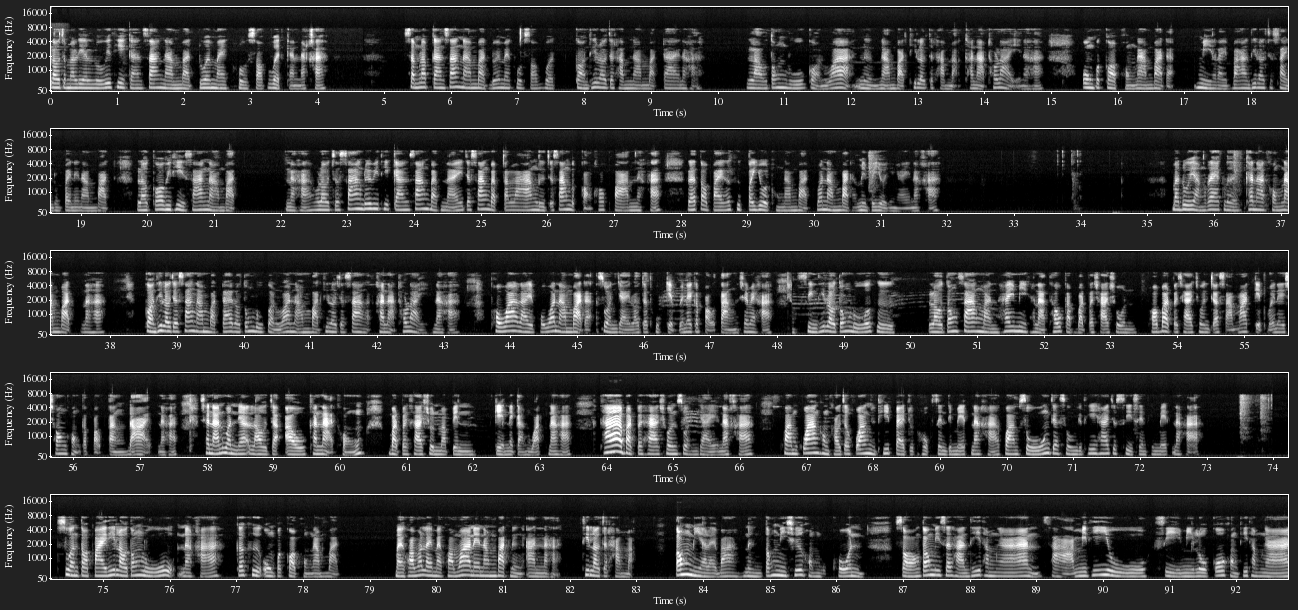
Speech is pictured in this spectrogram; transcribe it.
เราจะมาเรียนรู้วิธีการสร้างนามบัตรด้วย Microsoft Word กันนะคะ สำหรับการสร้างนามบัตรด้วย Microsoft Word ก่อนที่เราจะทำนามบัตรได้นะคะ เราต้องรู้ก่อนว่า 1. นามบัตรที่เราจะทำขนาดเท่าไหร่นะคะ องค์ประกอบของนามบัตรมีอะไรบ้างที่เราจะใส่ลงไปในนามบัตร แล้วก็วิธีสร้างนามบัตร นะคะ เราจะสร้างด้วยวิธีการสร้างแบบไหน จะสร้างแบบตาราง หรือจะสร้างแบบกล่องข้อความนะคะ และต่อไปก็คือประโยชน์ของนามบัตรว่านามบัตรมีประโยชน์ยังไงนะคะ มาดูอย่างแรกเลย ขนาดของนามบัตรนะคะก่อนที่เราจะสร้างนามบัตรได้เราต้องรู้ก่อนว่านามบัตรที่เราจะสร้างขนาดเท่าไหร่นะคะ เพราะว่าอะไรเพราะว่านามบัตรอะส่วนใหญ่เราจะถูกเก็บไว้ในกระเป๋าตังค์ใช่ไหมคะสิ่งที่เราต้องรู้ก็คือ เราต้องสร้างมันให้มีขนาดเท่ากับบัตรประชาชน เพราะบัตรประชาชนจะสามารถเก็บไว้ในช่องของกระเป๋าตังค์ได้นะคะ ฉะนั้นวันนี้เราจะเอาขนาดของบัตรประชาชนมาเป็นเกณฑ์ในการวัดนะคะ ถ้าบัตรประชาชนส่วนใหญ่นะคะ ความกว้างของเขาจะกว้างอยู่ที่ 8.6เซนติเมตรนะคะ ความสูงจะสูงอยู่ที่ 5.4เซนติเมตรนะคะ ส่วนต่อไปที่เราต้องรู้นะคะ ก็คือองค์ประกอบของนามบัตร หมายความว่าอะไรหมายความว่าในนามบัตรหนึ่งอันนะคะที่เราจะทำอะต้องมีอะไรบ้างหนึ่งต้องมีชื่อของบุคคลสองต้องมีสถานที่ทำงานสามมีที่อยู่สี่มีโลโก้ของที่ทำงาน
